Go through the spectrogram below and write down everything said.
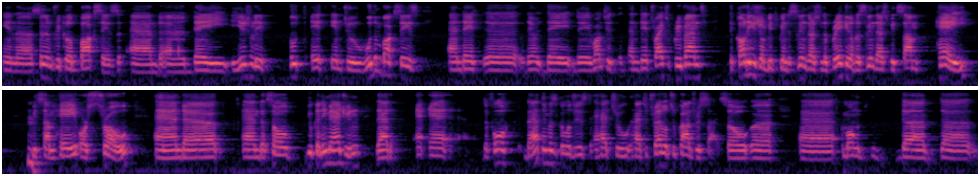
in uh, cylindrical boxes, and uh, they usually put it into wooden boxes, and they uh, they they they wanted and they try to prevent the collision between the cylinders and the breaking of the cylinders with some hay, hmm. with some hay or straw, and uh, and so you can imagine that the folk the ethnomusicologist had to had to travel to countryside. So uh, uh, among the, the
